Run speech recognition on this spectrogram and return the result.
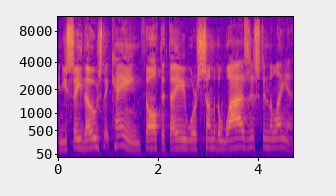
And you see, those that came thought that they were some of the wisest in the land.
